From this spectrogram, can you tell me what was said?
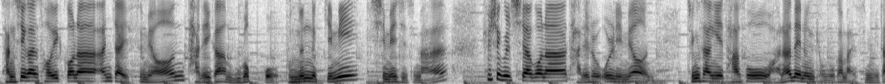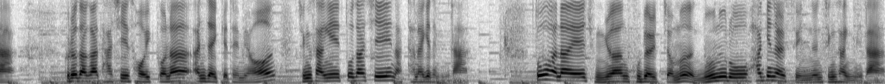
장시간 서 있거나 앉아 있으면 다리가 무겁고 붓는 느낌이 심해지지만 휴식을 취하거나 다리를 올리면 증상이 다소 완화되는 경우가 많습니다. 그러다가 다시 서 있거나 앉아 있게 되면 증상이 또다시 나타나게 됩니다. 또 하나의 중요한 구별점은 눈으로 확인할 수 있는 증상입니다.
